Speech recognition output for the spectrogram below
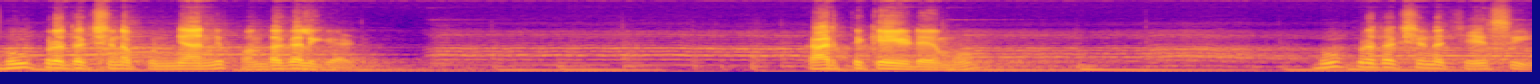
భూప్రదక్షిణ పుణ్యాన్ని పొందగలిగాడు. కార్తికేయుడేమో భూప్రదక్షిణ చేసి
